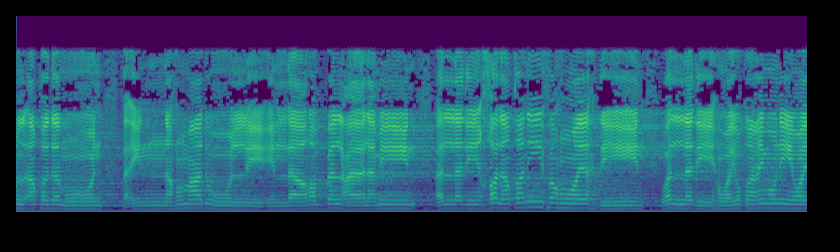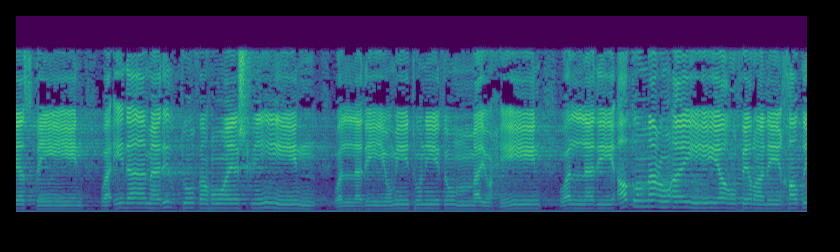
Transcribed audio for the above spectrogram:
الأقدمون. فإنهم عدو لي إلا رب العالمين. الذي خلقني فهو يهدين والذي هو يطعمني ويسقين وإذا مرضت فهو يشفين والذي يميتني ثم يحيين والذي أطمع أن يغفر لي خطيئتي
